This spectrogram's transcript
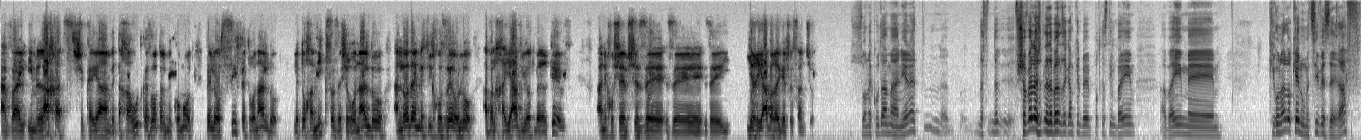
אבל עם לחץ שקיים ותחרות כזאת על מקומות, ולהוסיף את רונלדו לתוך המיקס הזה, שרונלדו, אני לא יודע אם לפי חוזה או לא, אבל חייב להיות בהרכב, אני חושב שזה זה, זה ירייה ברגל של סנצ'ו. זו נקודה מעניינת. שווה לדבר על זה גם כן בפודקאסטים באים. הבאים, אה, כי רונלדו כן, הוא מציב איזה רף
